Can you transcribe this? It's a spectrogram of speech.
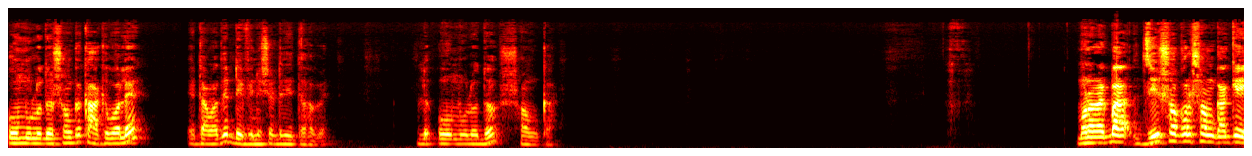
ও মূলদ সংখ্যা কাকে বলে? এটা আমাদের ডেফিনেশনটা দিতে হবে। ও মূলদ সংখ্যা। মনে রাখবা, যে সকল সংখ্যাকে,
